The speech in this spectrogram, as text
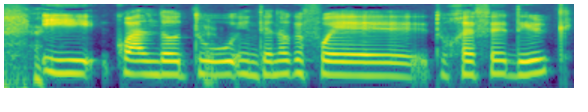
Y cuando tú, entiendo que fue tu jefe, Dirk,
